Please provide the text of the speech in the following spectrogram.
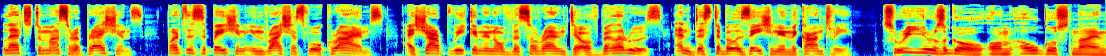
led to mass repressions, participation in Russia's war crimes, a sharp weakening of the sovereignty of Belarus, and destabilization in the country. Three years ago, on August 9,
